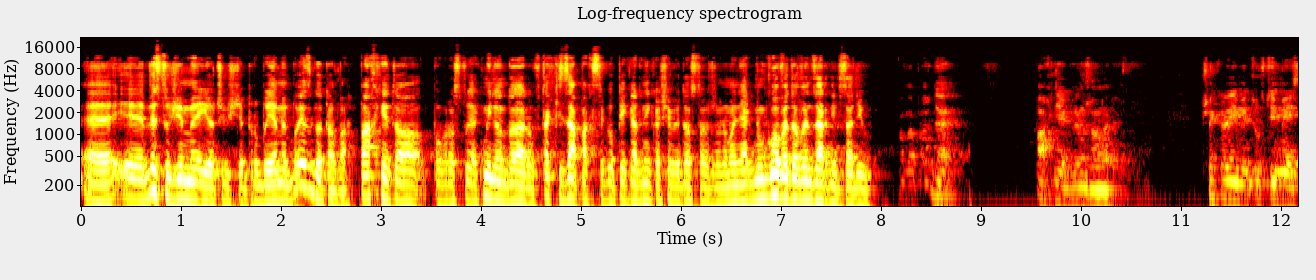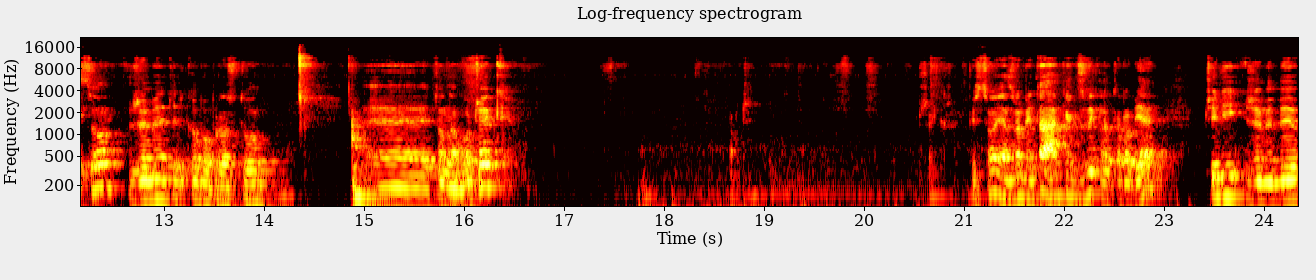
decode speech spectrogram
E, e, Wystudzimy i oczywiście próbujemy, bo jest gotowa. Pachnie to po prostu jak milion dolarów. Taki zapach z tego piekarnika się wydostał, że normalnie jakbym głowę do wędzarni wsadził. Naprawdę pachnie jak wężone. Przekroimy tu w tym miejscu, żeby tylko po prostu e, to na boczek. Wiesz co, ja zrobię tak, jak zwykle to robię, czyli żeby był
